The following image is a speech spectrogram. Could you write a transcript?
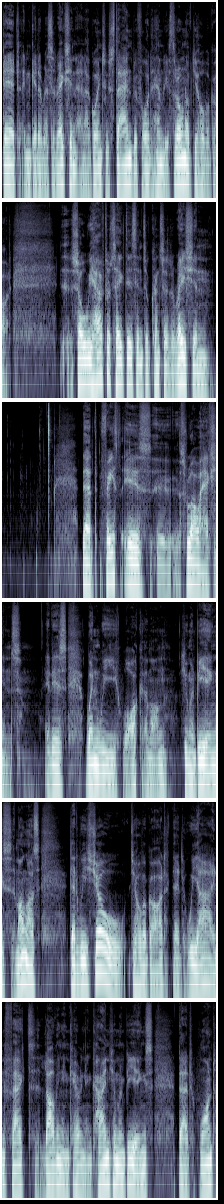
dead and get a resurrection and are going to stand before the heavenly throne of Jehovah God. So we have to take this into consideration that faith is uh, through our actions. It is when we walk among human beings, among us, that we show Jehovah God that we are, in fact, loving and caring and kind human beings that want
